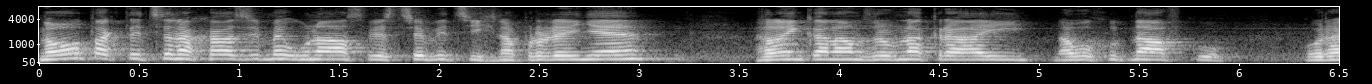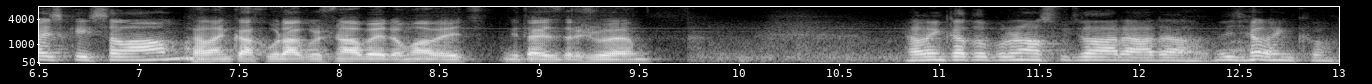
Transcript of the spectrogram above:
No, tak teď se nacházíme u nás v Jestřebicích na prodejně. Helenka nám zrovna krájí na ochutnávku bodhajský salám. Helenka chudák už měla být doma, viď? My tady zdržujeme. Helenka to pro nás udělá ráda, viď Helenko?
